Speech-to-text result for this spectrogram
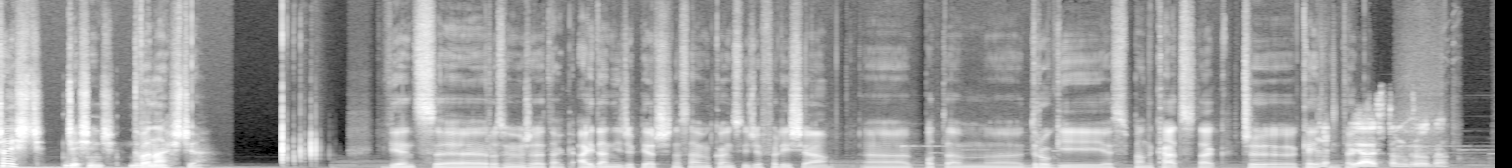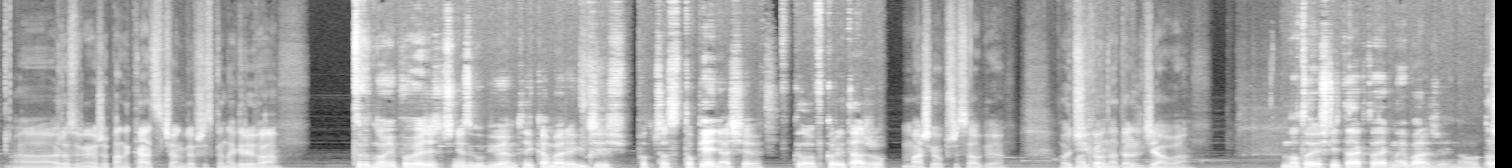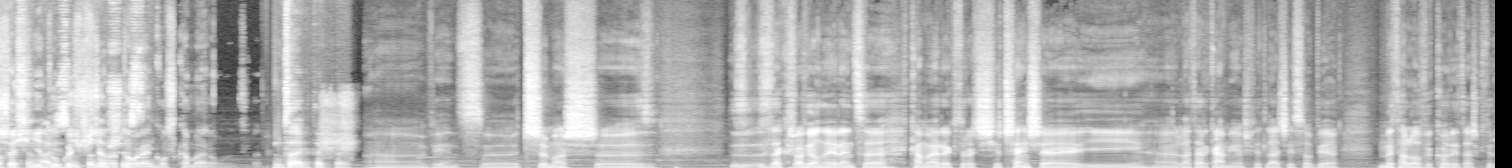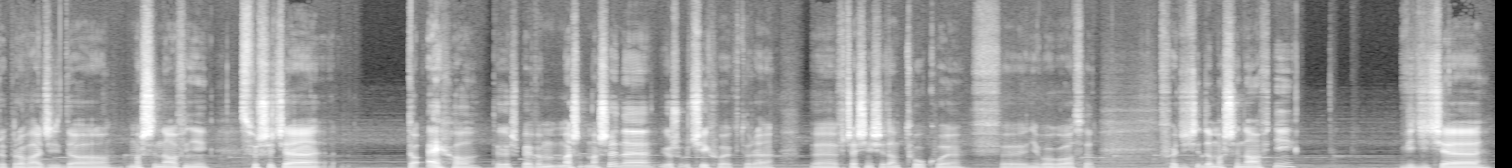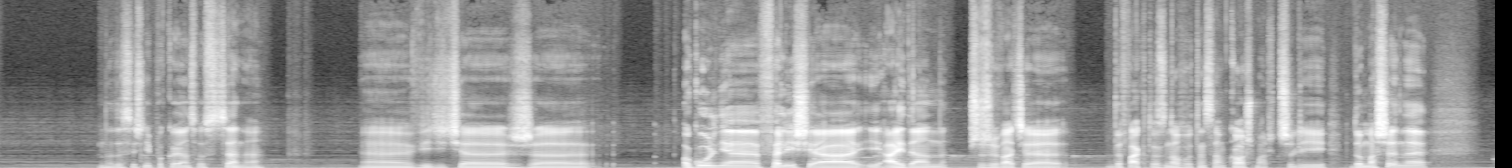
6, 10, 12. Więc e, rozumiem, że tak, Aidan idzie pierwszy, na samym końcu idzie Felicia, e, potem e, drugi jest pan Katz, tak? Czy e, Caitlyn, Nie, tak? ja jestem druga. E, rozumiem, że pan Katz ciągle wszystko nagrywa. Trudno mi powiedzieć, czy nie zgubiłem tej kamery gdzieś podczas topienia się w, w korytarzu. Masz ją przy sobie. O dziwo Okej. nadal działa. No to jeśli tak, to jak najbardziej. No, nie profesjonalizm w przede ścianę tą wszystkim. ręką z kamerą. Więc... Tak, tak, tak. E, więc e, trzymasz z zakrwawionej ręce kamerę, która ci się trzęsie i e, latarkami oświetlacie sobie metalowy korytarz, który prowadzi do maszynowni. Słyszycie to echo tego śpiewu. Masz, maszyny już ucichły, które wcześniej się tam tłukły w niebogłosy. Wchodzicie do maszynowni, widzicie no dosyć niepokojącą scenę. E, widzicie, że ogólnie Felicia i Aidan przeżywacie de facto znowu ten sam koszmar, czyli do maszyny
